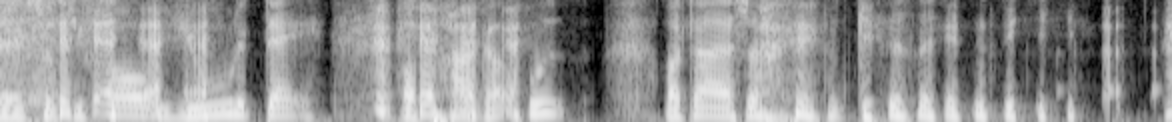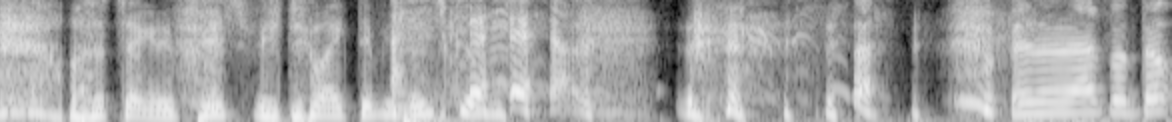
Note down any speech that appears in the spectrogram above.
øh, som de får juledag og pakker ud, og der er så en ged inde i. Og så tænker de, pis, det var ikke det, vi ønskede os. Men han er så dum.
